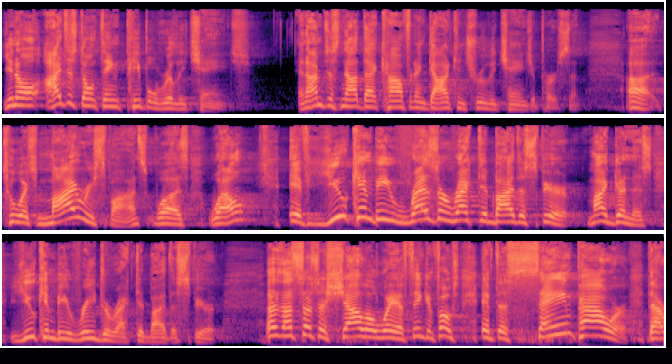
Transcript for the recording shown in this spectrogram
You know, I just don't think people really change. And I'm just not that confident God can truly change a person. Uh, to which my response was, Well, if you can be resurrected by the Spirit, my goodness, you can be redirected by the Spirit. That's such a shallow way of thinking. Folks, if the same power that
